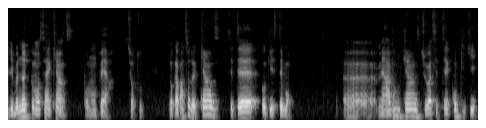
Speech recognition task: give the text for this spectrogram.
les bonnes notes commençaient à 15 pour mon père, surtout. Donc à partir de 15, c'était OK, c'était bon. Heu, mais avant 15, tu vois, c'était compliqué.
